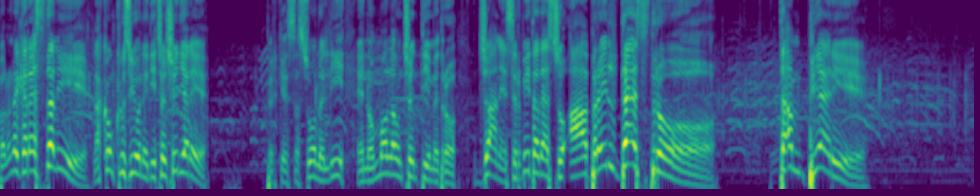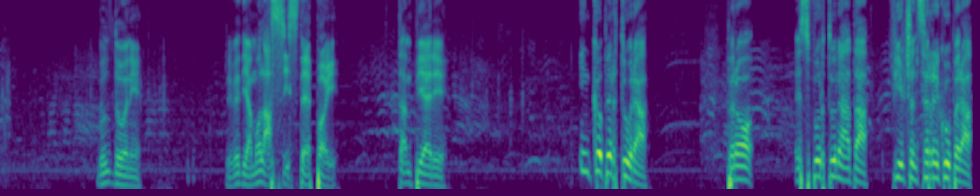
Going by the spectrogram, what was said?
Pallone che resta lì, la conclusione dice Cediare. Perché Sassuolo è lì e non molla un centimetro. Giane servita adesso, apre il destro. Tampieri. Goldoni. Rivediamo l'assist e poi Tampieri in copertura. Però è sfortunata. Filcens recupera.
